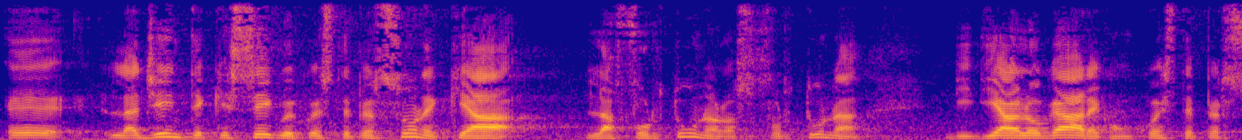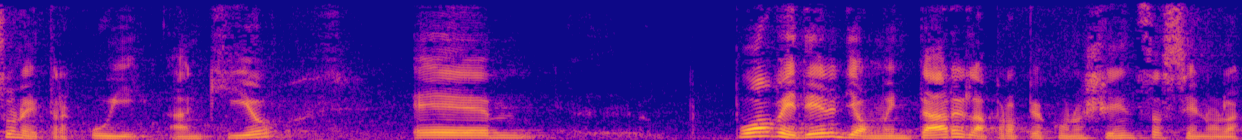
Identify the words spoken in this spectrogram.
eh, la gente che segue queste persone, che ha la fortuna o la sfortuna di dialogare con queste persone, tra cui anch'io, eh, può vedere di aumentare la propria conoscenza se non, la,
